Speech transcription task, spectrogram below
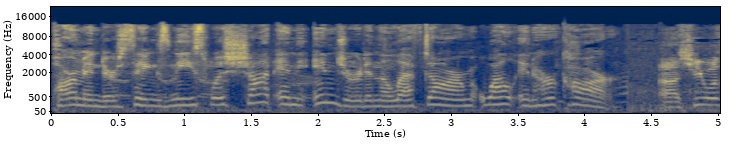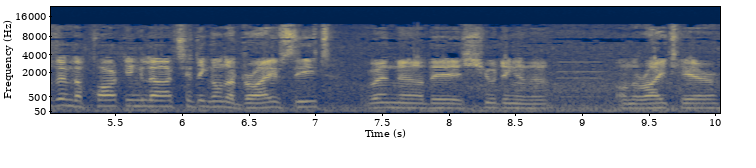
Parminder Singh's niece was shot and injured in the left arm while in her car. Uh, she was in the parking lot sitting on the drive seat when uh, the shooting the, on the right here.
